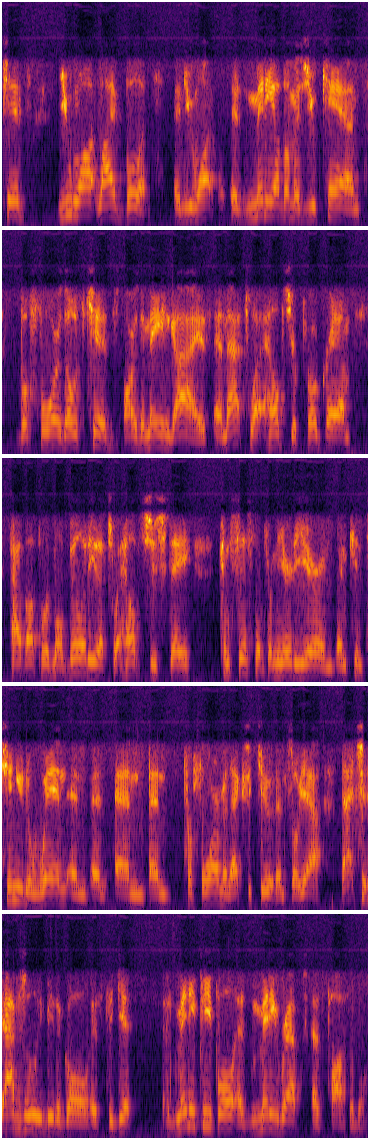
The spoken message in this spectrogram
kids. You want live bullets and you want as many of them as you can before those kids are the main guys. And that's what helps your program have upward mobility. That's what helps you stay consistent from year to year and, and continue to win and, and, and, and perform and execute. And so, yeah, that should absolutely be the goal is to get as many people, as many reps as possible.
